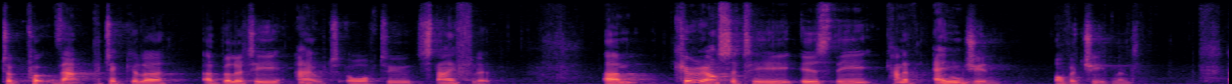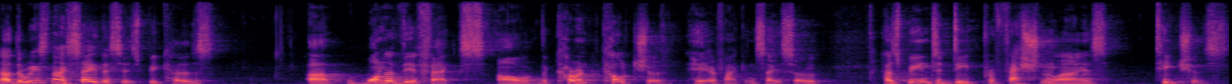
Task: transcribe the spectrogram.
to put that particular ability out or to stifle it. Um, curiosity is the kind of engine of achievement. Now, the reason I say this is because uh, one of the effects of the current culture here, if I can say so, has been to deprofessionalize teachers.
